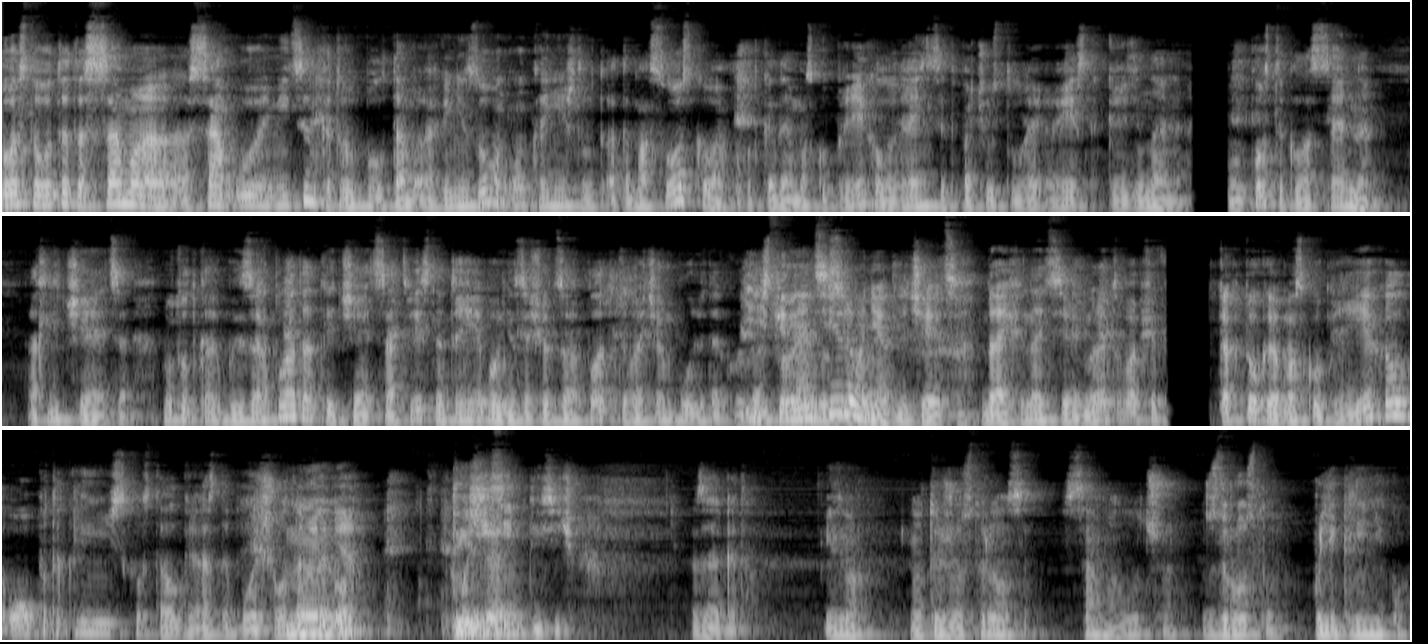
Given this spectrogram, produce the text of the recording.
Просто вот это само, сам уровень медицины, который был там организован, он, конечно, вот от Московского, вот когда я в Москву приехал, разница это почувствовал ре- резко, кардинально. Он просто колоссально отличается. Ну, тут как бы и зарплата отличается, соответственно, требования за счет зарплаты к врачам более такое. И финансирование высокое. отличается. Да, и финансирование. Но это вообще... Как только я в Москву переехал, опыта клинического стало гораздо больше. Вот, Ну, и например, ты мои же- 7 тысяч за год. Ильнур, но ты же устроился в самую лучшую взрослую поликлинику.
